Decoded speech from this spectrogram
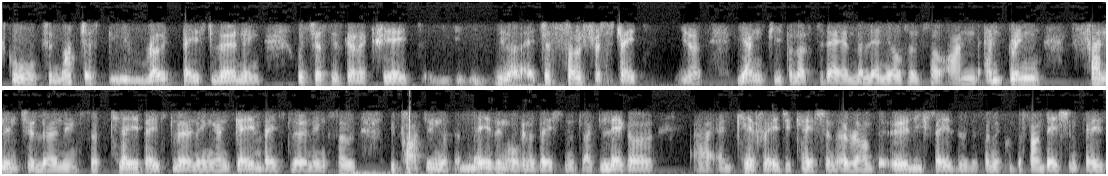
school to not just be rote based learning, which just is going to create, you know, it just so frustrates, you know, young people of today and millennials and so on, and bring fun into learning. So play based learning and game based learning. So we're partnering with amazing organizations like Lego uh, and Care for Education around the early phases. There's something called the Foundation Phase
